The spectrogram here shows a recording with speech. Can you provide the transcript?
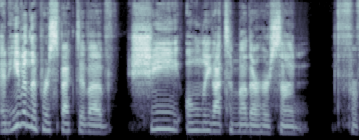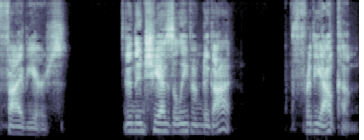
and even the perspective of she only got to mother her son for five years. And then she has to leave him to God for the outcome.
